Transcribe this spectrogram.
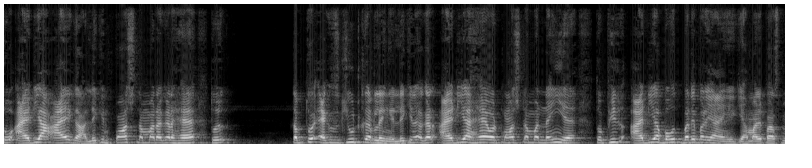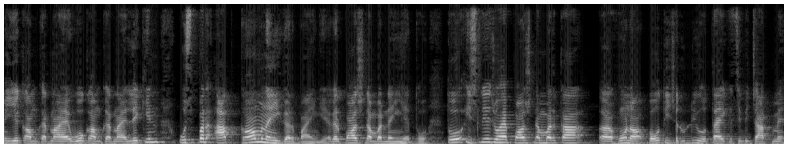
तो आइडिया आएगा, लेकिन पाँच नंबर अगर है तो तब तो एग्जीक्यूट कर लेंगे। लेकिन अगर आइडिया है और पाँच नंबर नहीं है तो फिर आइडिया बहुत बड़े बड़े आएँगे कि हमारे पास में ये काम करना है, वो काम करना है, लेकिन उस पर आप काम नहीं कर पाएँगे, अगर पाँच नंबर नहीं है तो। तो इसलिए जो है, पाँच नंबर का होना बहुत ही ज़रूरी होता है किसी भी चार्ट में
